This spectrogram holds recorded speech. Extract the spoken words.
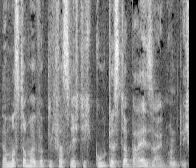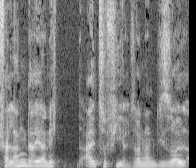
Da muss doch mal wirklich was richtig Gutes dabei sein und ich verlange da ja nicht allzu viel, sondern die soll,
